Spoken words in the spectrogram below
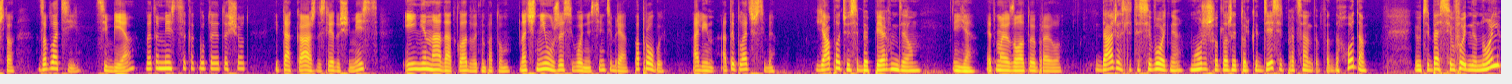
что заплати себе в этом месяце, как будто это счет, и так каждый следующий месяц, и не надо откладывать на потом. Начни уже сегодня, с сентября. Попробуй. Алин, а ты платишь себе? Я плачу себе первым делом. И я. Это мое золотое правило. Даже если ты сегодня можешь отложить только 10% от дохода, и у тебя сегодня ноль,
